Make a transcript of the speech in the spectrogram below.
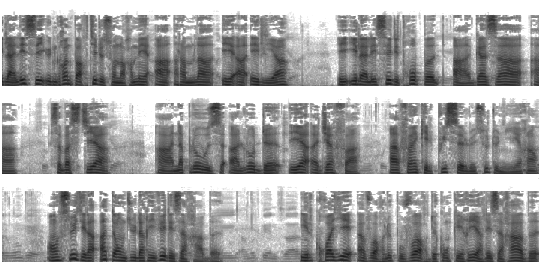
il a laissé une grande partie de son armée à Ramla et à Elia, et il a laissé des troupes à Gaza, à Sabastia, à Naplouse, à Loud et à Jaffa, afin qu'ils puissent le soutenir. Ensuite, il a attendu l'arrivée des Arabes. Il croyait avoir le pouvoir de conquérir les Arabes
